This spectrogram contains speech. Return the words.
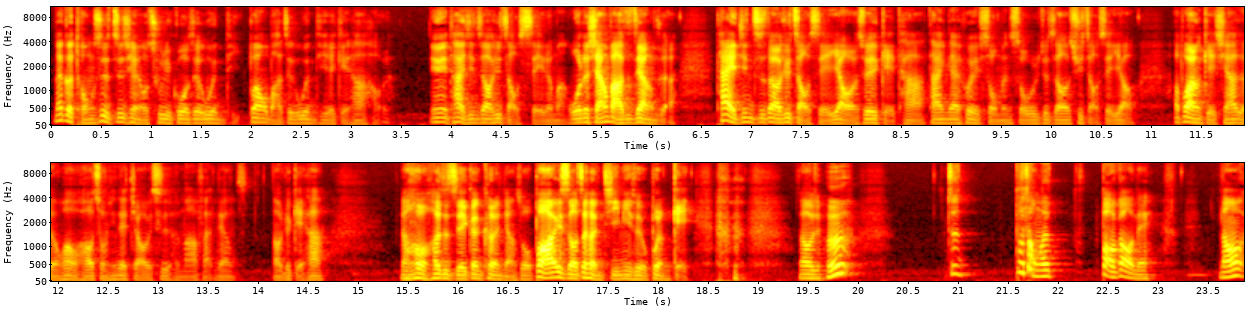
那个同事之前有处理过这个问题，不然我把这个问题也给他好了，因为他已经知道去找谁了嘛。我的想法是这样子啊，他已经知道去找谁要了，所以给他，他应该会熟门熟路，就知道去找谁要啊。不然给其他人的话，我还要重新再交一次，很麻烦这样子。然后我就给他，然后他就直接跟客人讲说：“不好意思哦，这很机密，所以我不能给。”然后我就嗯，这不同的报告呢。然后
